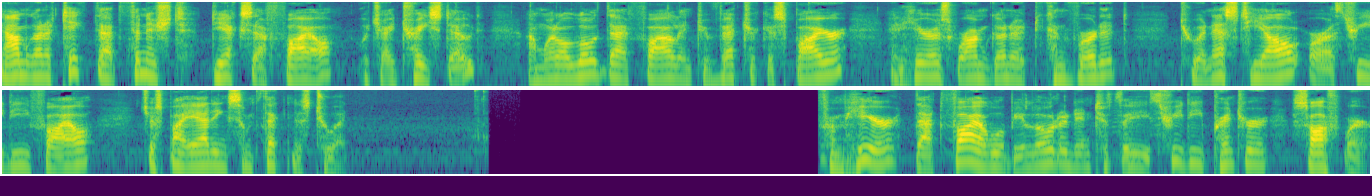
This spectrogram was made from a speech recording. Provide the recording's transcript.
Now I'm going to take that finished DXF file, which I traced out, I'm going to load that file into Vectric Aspire and here's where I'm going to convert it to an STL or a 3D file just by adding some thickness to it. From here, that file will be loaded into the 3D printer software.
